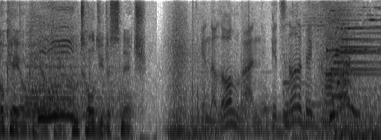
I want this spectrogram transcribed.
Okay, okay, okay. Who told you to snitch? In the long run, it's not a big cop.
